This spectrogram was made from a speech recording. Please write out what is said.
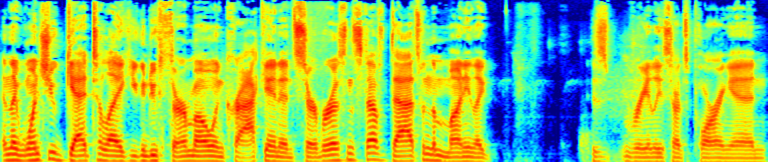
and like once you get to like you can do thermo and kraken and cerberus and stuff that's when the money like is really starts pouring in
